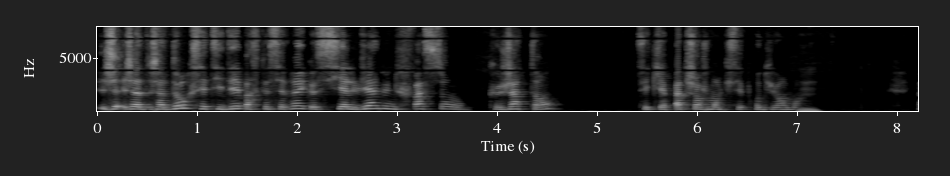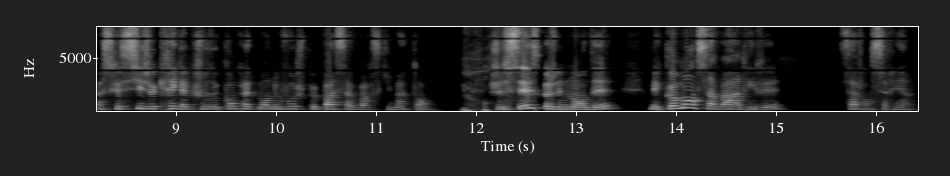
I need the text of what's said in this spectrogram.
j'a- j'a- j'adore cette idée parce que c'est vrai que si elle vient d'une façon que j'attends, c'est qu'il n'y a pas de changement qui s'est produit en moi. Hmm. Parce que si je crée quelque chose de complètement nouveau, je peux pas savoir ce qui m'attend. Je sais ce que j'ai demandé, mais comment ça va arriver, ça, j'en sais rien.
